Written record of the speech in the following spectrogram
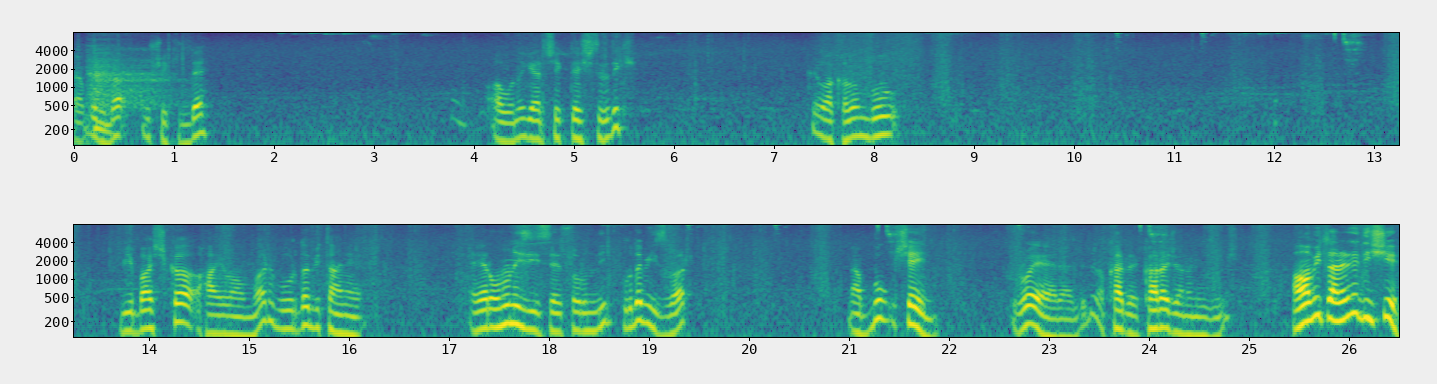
Yani bunu da bu şekilde avını gerçekleştirdik. Bir bakalım bu bir başka hayvan var. Burada bir tane eğer onun izi ise sorun değil. Burada bir iz var. Ya bu şeyin Roya herhalde değil mi? Kara, Karaca'nın iziymiş. Ama bir tane de dişi.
